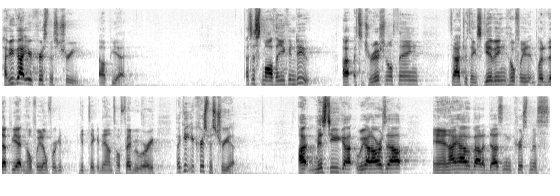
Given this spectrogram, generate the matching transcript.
Have you got your Christmas tree up yet? That's a small thing you can do. Uh, it's a traditional thing. It's after Thanksgiving. Hopefully, you didn't put it up yet, and hopefully, you don't forget get to take it down until February. But get your Christmas tree up. I, Misty, got, we got ours out, and I have about a dozen Christmas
